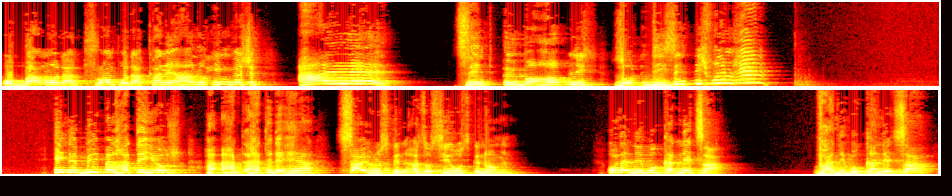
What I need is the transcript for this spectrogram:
Obama oder Trump oder keine Ahnung, irgendwelche, alle sind überhaupt nicht so, die sind nicht von dem Herrn. In der Bibel hatte, Josh, hatte der Herr Cyrus, also Cyrus genommen. Oder Nebukadnezar. War Nebukadnezar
